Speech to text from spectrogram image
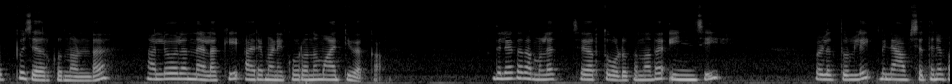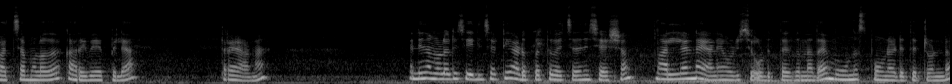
ഉപ്പ് ചേർക്കുന്നുണ്ട്. നല്ലപോലെ ഇളക്കി അരമണിക്കൂർ ഒന്ന് മാറ്റി വെക്കാം. ഇതിലേക്ക് നമ്മൾ ചേർത്ത് കൊടുക്കുന്നത് ഇഞ്ചി വെളുത്തുള്ളി പിന്നെ ആവശ്യത്തിന് പച്ചമുളക് കറിവേപ്പില ഇത്രയാണ്. ഇനി നമ്മളൊരു ചീനിച്ചട്ടി അടുപ്പത്ത് വെച്ചതിന് ശേഷം നല്ലെണ്ണയാണ് ഒഴിച്ച് കൊടുത്തേക്കുന്നത്. മൂന്ന് സ്പൂൺ എടുത്തിട്ടുണ്ട്.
